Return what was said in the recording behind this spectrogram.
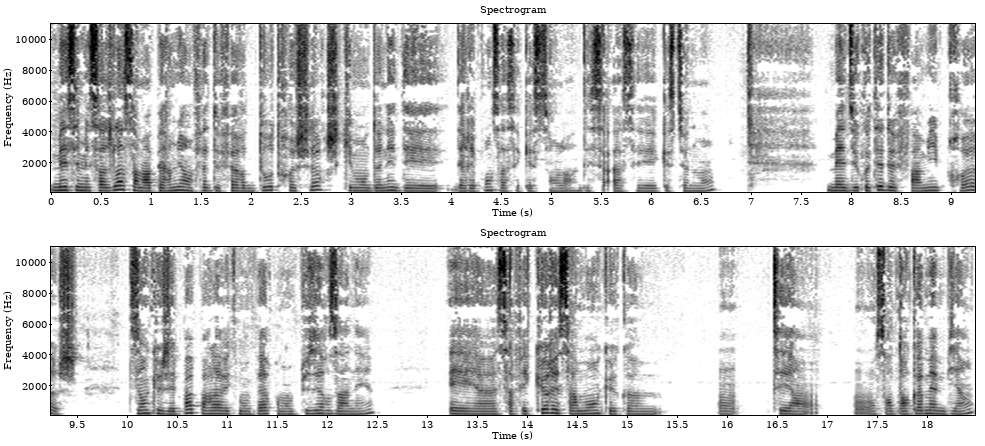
Mais ces messages-là, ça m'a permis en fait de faire d'autres recherches qui m'ont donné des, des, réponses à ces questions-là, à ces questionnements. Mais du côté de famille proche, disons que j'ai pas parlé avec mon père pendant plusieurs années et euh, ça fait que récemment que comme on, s'entend quand même bien,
